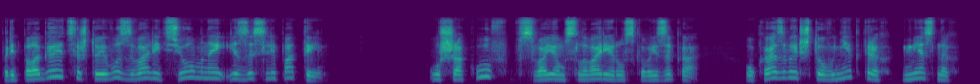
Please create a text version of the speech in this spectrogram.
Предполагается, что его звали Темный из-за слепоты. Ушаков в своем словаре русского языка указывает, что в некоторых местных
